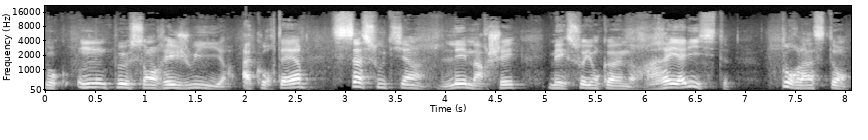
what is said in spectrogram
Donc, on peut s'en réjouir à court terme. Ça soutient les marchés, mais soyons quand même réalistes. Pour l'instant,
